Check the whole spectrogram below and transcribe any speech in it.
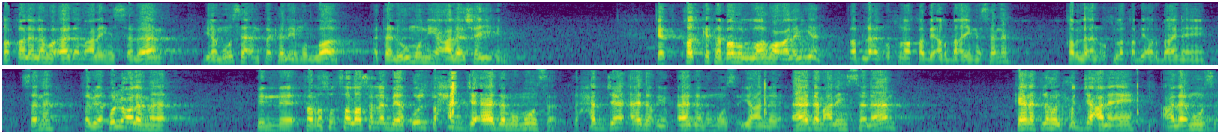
فقال له آدم عليه السلام يا موسى أنت كليم الله أتلومني على شيء؟ قد كتبه الله علي قبل أن أخلق بأربعين سنة. قبل أن أخلق بأربعين إيه؟ سنة. فبيقول العلماء إن فالرسول صلى الله عليه وسلم بيقول فحج آدم موسى. فحج آدم, آدم موسى. يعني آدم عليه السلام كانت له الحجة على إيه؟ على موسى.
